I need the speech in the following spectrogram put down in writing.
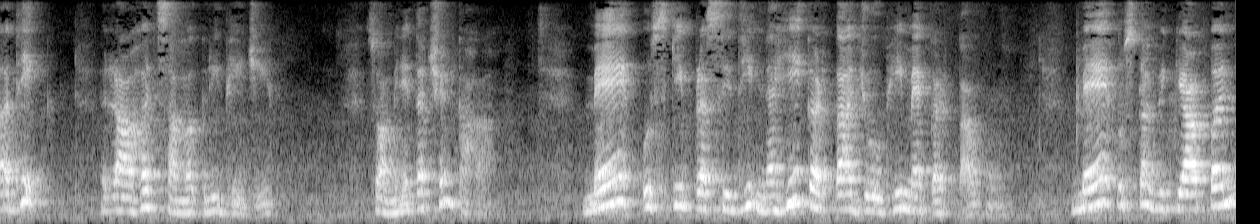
अधिक राहत सामग्री भेजी। स्वामी ने तक्षण कहा, मैं उसकी प्रसिद्धि नहीं करता जो भी मैं करता हूँ। मैं उसका विज्ञापन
